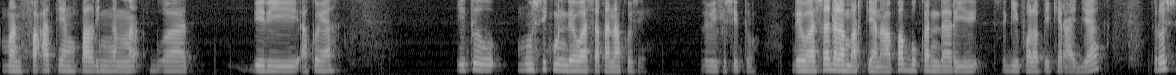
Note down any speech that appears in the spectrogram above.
manfaat yang paling ngena buat diri aku ya itu musik mendewasakan aku sih lebih ke situ. Dewasa dalam artian apa? Bukan dari segi pola pikir aja. Terus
